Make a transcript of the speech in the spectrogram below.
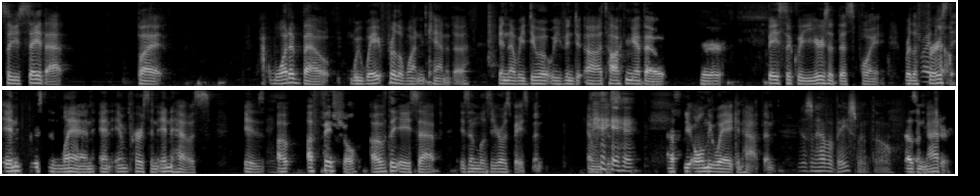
so you say that, but what about we wait for the one in Canada and then we do what we've been uh, talking about for basically years at this point, where the Right first now. in-person LAN and in-person in-house is uh, official of the ASAP is in Lazero's basement, and we just that's the only way it can happen. He doesn't have a basement though. Doesn't matter.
